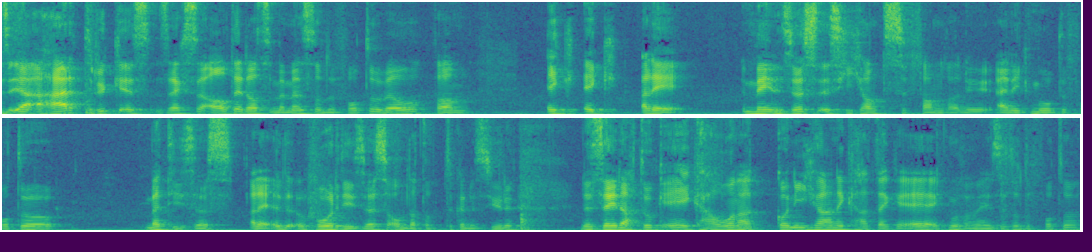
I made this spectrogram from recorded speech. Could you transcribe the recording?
ze- ja, haar truc is, zegt ze altijd als ze met mensen op de foto wil, van... Ik, ik, allee, mijn zus is gigantische fan van u. En ik moet op de foto met die zus. Allee, voor die zus, om dat op te kunnen sturen. Dus zij dacht ook, hey, ik ga gewoon naar Connie gaan. Ik ga denken, hey, ik moet van mijn zus op de foto.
